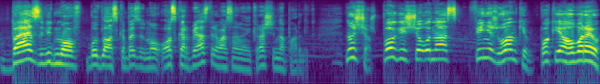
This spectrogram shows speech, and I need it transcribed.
Без відмов, будь ласка, без відмов. Оскар Піастрі ваш найкращий напарник. Ну що ж, поки що у нас фініш гонки, поки я говорив,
